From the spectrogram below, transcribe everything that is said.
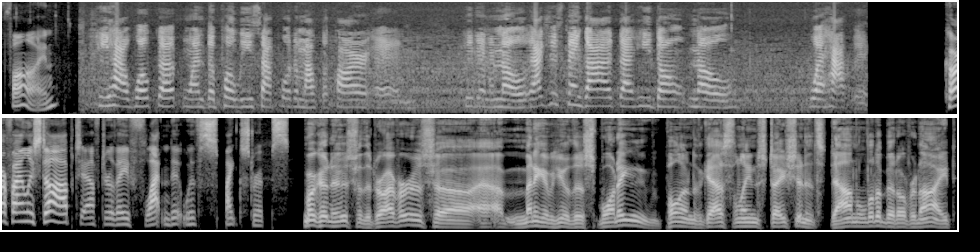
fine. He had woke up when the police had pulled him out the car and he didn't know. I just thank God that he don't know what happened. Car finally stopped after they flattened it with spike strips. More good news for the drivers. Uh, uh, many of you this morning pull into the gasoline station. It's down a little bit overnight.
